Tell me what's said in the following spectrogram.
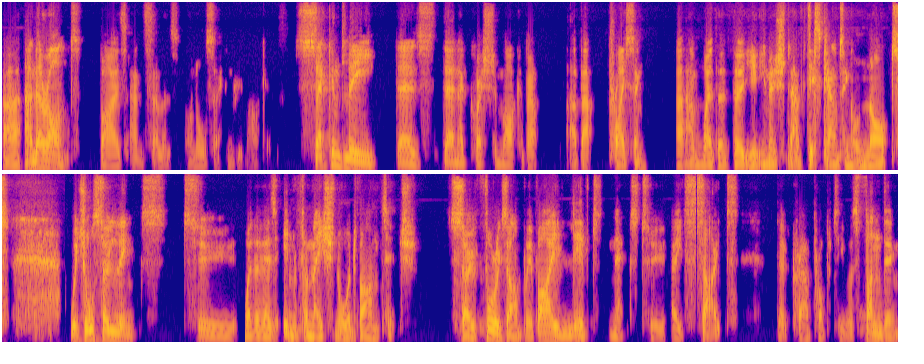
Uh, and there aren't buyers and sellers on all secondary markets. Secondly, there's then a question mark about, about pricing uh, and whether the, you, you know, should have discounting or not, which also links to whether there's informational advantage. So, for example, if I lived next to a site that CrowdProperty was funding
